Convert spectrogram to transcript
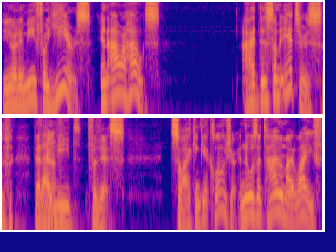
You know what I mean? For years in our house. I, there's some answers that yeah. I need for this so I can get closure. And there was a time in my life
